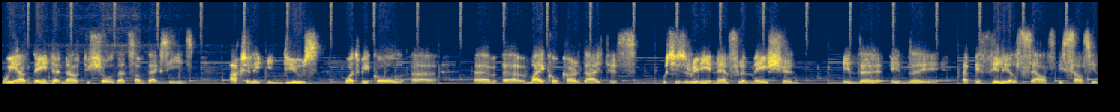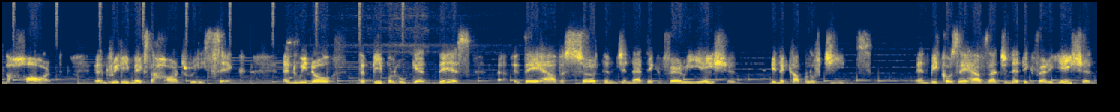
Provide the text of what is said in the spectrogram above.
We have data now to show that some vaccines actually induce what we call uh, uh, uh, myocarditis, which is really an inflammation in the in the epithelial cells, these cells in the heart, and really makes the heart really sick. And we know the people who get this, they have a certain genetic variation in a couple of genes. And because they have that genetic variation,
